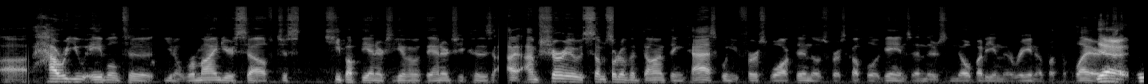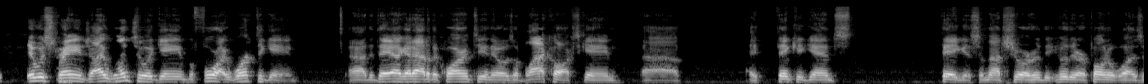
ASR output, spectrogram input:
uh, how are you able to, you know, remind yourself just keep up the energy, give up the energy? Because I'm sure it was some sort of a daunting task when you first walked in those first couple of games, and there's nobody in the arena but the players. Yeah, it was strange. I went to a game before I worked a game. Uh, the day I got out of the quarantine, there was a Blackhawks game. Uh, I think against Vegas. I'm not sure who, the, who their opponent was.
